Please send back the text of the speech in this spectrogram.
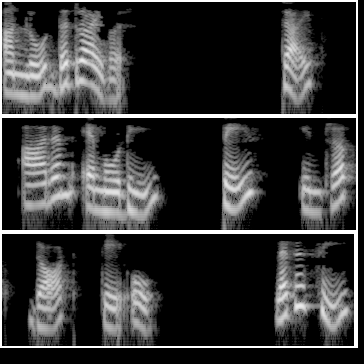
unload the driver. Type rmmod space interrupt.ko. Let us see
